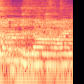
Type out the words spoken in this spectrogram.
சொல்லலாய்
